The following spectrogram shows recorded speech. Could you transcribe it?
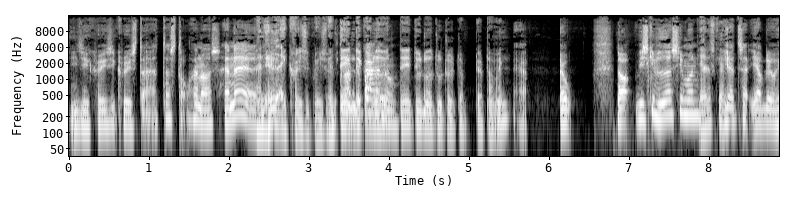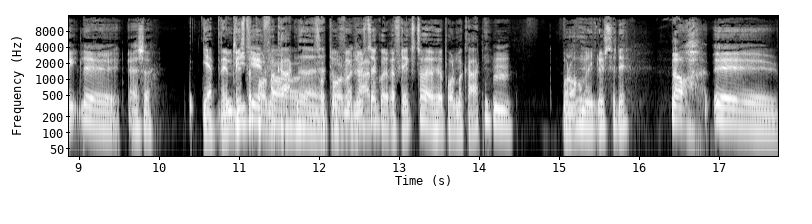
DJ Crazy Chris, der, der står han også. Han er... Han hedder ikke Crazy Chris, vel? Det, Jamen, det, det er bare noget, det, det er noget, du døbte døbt ham, ikke? Nå, vi skal videre, Simon. Ja, det skal jeg. tager- Jeg blev helt... Øh, altså... Ja, hvem DJ vidste, at Paul McCartney havde, for du Paul fik lyst til at gå i reflekstøj og høre Paul McCartney? Hmm. Hvornår har man ikke lyst til det? Nå, øh,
